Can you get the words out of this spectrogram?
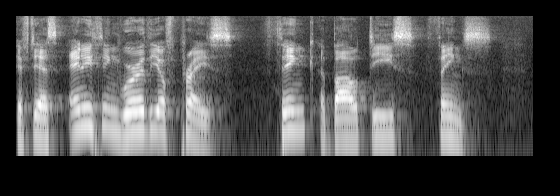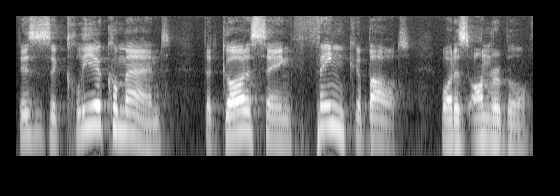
if there's anything worthy of praise, think about these things. This is a clear command that God is saying, think about what is honorable,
